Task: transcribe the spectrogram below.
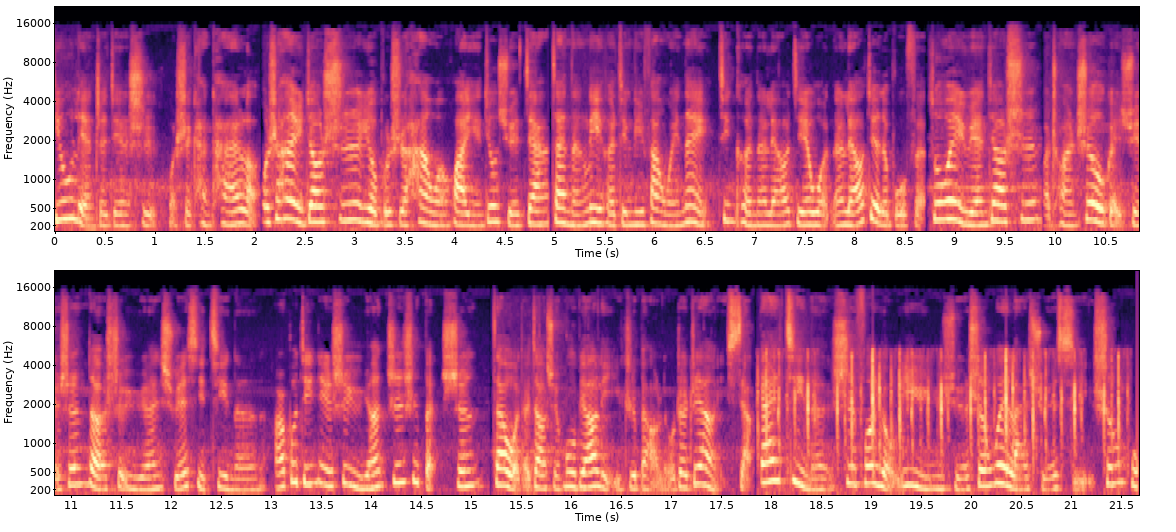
丢脸这件事，我是看开了。我是汉语教师，又不是汉文化研究学家，在能力和精力范围内，尽可能了解我能了解的部分。作为语言教师，我传授给学生的是语言学习。技能，而不仅仅是语言知识本身。在我的教学目标里，一直保留着这样一项：该技能是否有益于学生未来学习、生活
